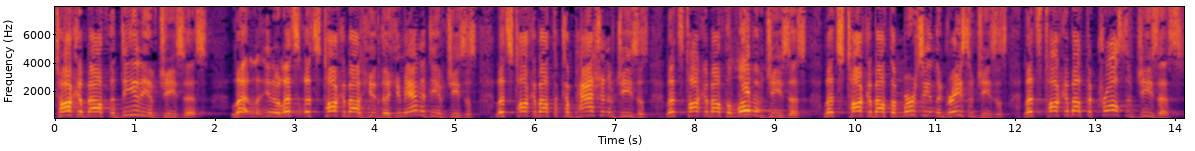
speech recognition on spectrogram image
Talk about the deity of Jesus. Let, you know, let's, let's talk about hu- the humanity of Jesus. Let's talk about the compassion of Jesus. Let's talk about the love of Jesus. Let's talk about the mercy and the grace of Jesus. Let's talk about the cross of Jesus.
